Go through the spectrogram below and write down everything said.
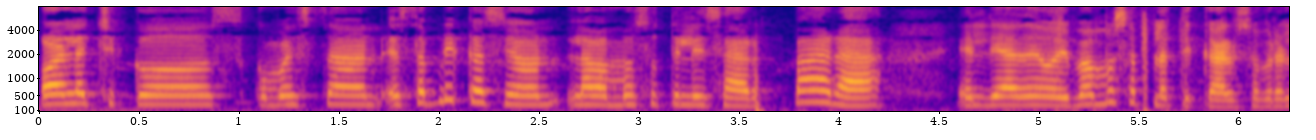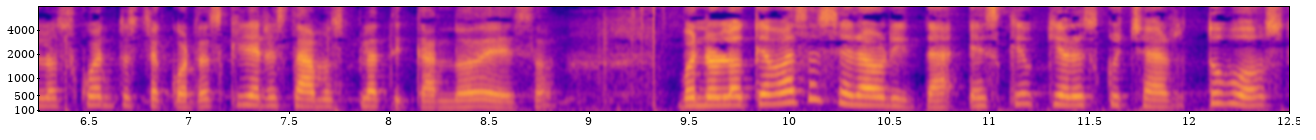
Hola chicos, ¿cómo están? Esta aplicación la vamos a utilizar para el día de hoy. Vamos a platicar sobre los cuentos. ¿Te acuerdas que ayer estábamos platicando de eso? Bueno, lo que vas a hacer ahorita es que quiero escuchar tu voz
